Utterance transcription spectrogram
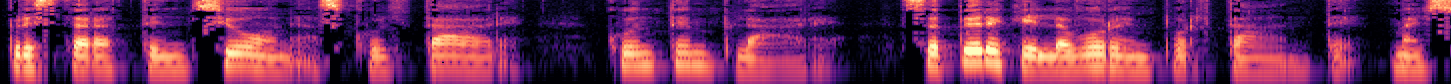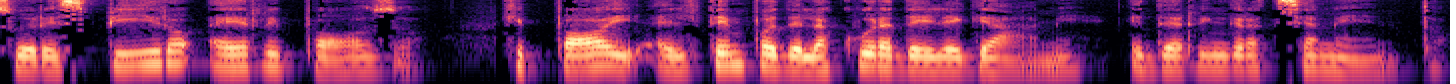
prestare attenzione, ascoltare, contemplare, sapere che il lavoro è importante, ma il suo respiro è il riposo, che poi è il tempo della cura dei legami e del ringraziamento,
